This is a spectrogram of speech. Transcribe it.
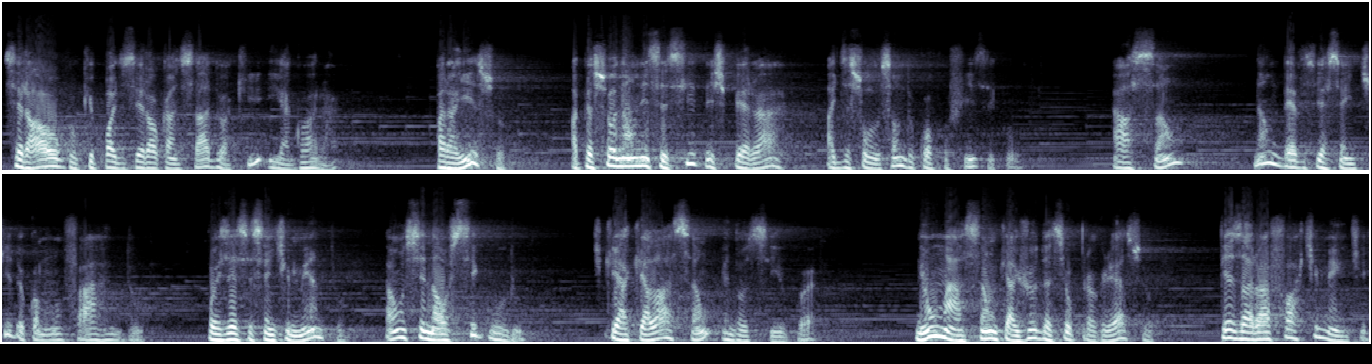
Ser algo que pode ser alcançado aqui e agora. Para isso, a pessoa não necessita esperar a dissolução do corpo físico. A ação não deve ser sentida como um fardo, pois esse sentimento é um sinal seguro de que aquela ação é nociva. Nenhuma ação que ajude a seu progresso pesará fortemente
